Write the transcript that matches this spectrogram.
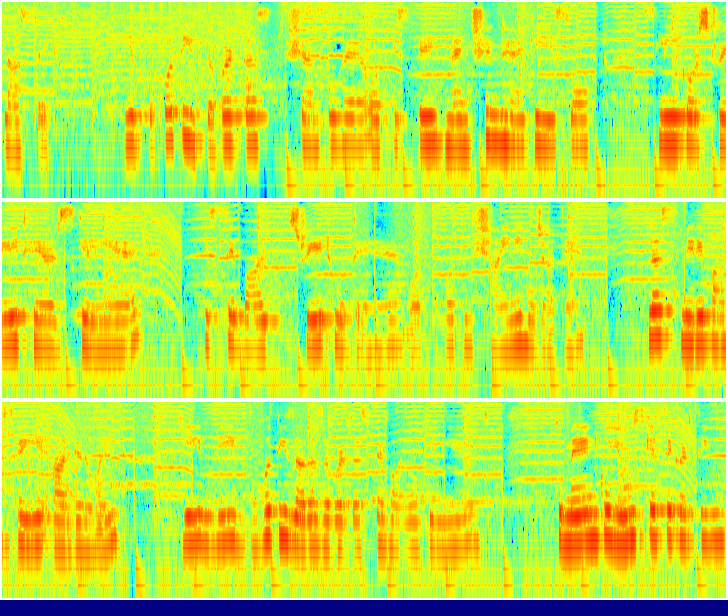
क्लासिक ये बहुत ही ज़बरदस्त शैम्पू है और इस पर मैंशनड है कि ये सॉफ्ट स्लीक और स्ट्रेट हेयर्स के लिए है। इससे बाल स्ट्रेट होते हैं और बहुत ही शाइनी हो जाते हैं। प्लस मेरे पास है ये आर्गन ऑयल ये भी बहुत ही ज़्यादा ज़बरदस्त है बालों के लिए। तो मैं इनको यूज़ कैसे करती हूँ?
